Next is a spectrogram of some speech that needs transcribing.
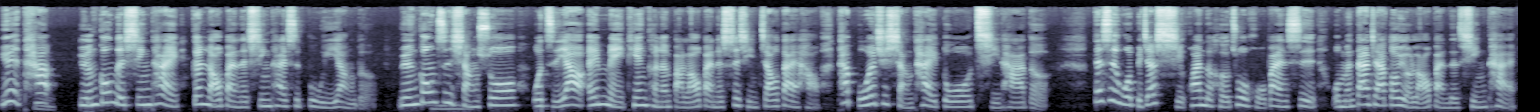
因为他员工的心态跟老板的心态是不一样的。员工是想说，我只要诶每天可能把老板的事情交代好，他不会去想太多其他的。但是我比较喜欢的合作伙伴是我们大家都有老板的心态，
